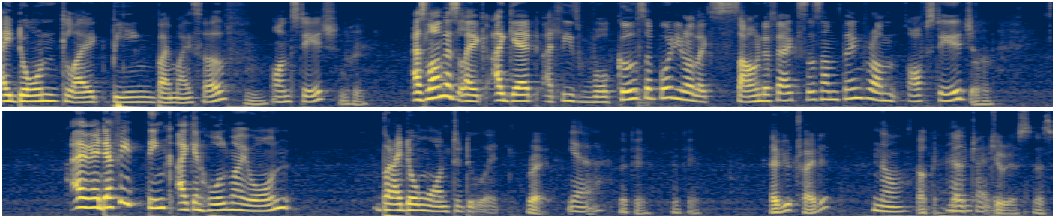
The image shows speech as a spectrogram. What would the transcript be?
I don't like being by myself Mhm. on stage. Okay. As long as like I get at least vocal support, you know, like sound effects or something from off stage. Uh-huh. I, I definitely think I can hold my own, but I don't want to do it. Right. Yeah. Okay. Okay. Have you tried it? No. Okay. I haven't tried it. Curious. Yes.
